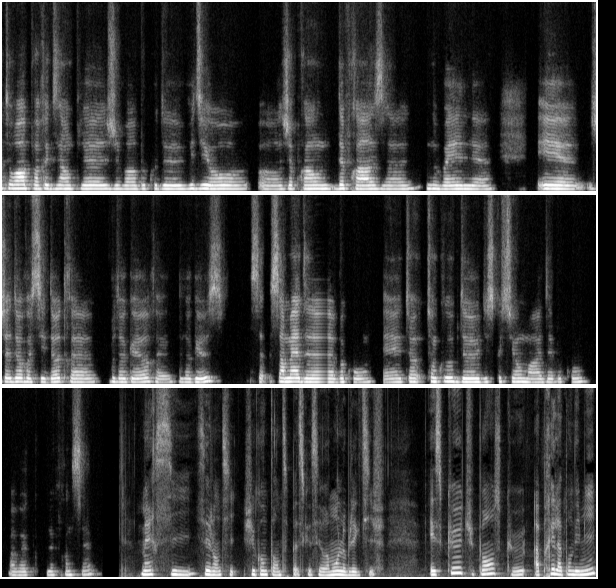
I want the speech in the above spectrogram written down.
toi, par exemple, je vois beaucoup de vidéos, j'apprends des phrases nouvelles et j'adore aussi d'autres blogueurs et blogueuses ça, m'aide euh, beaucoup. Et ton, club de discussion m'a aidé beaucoup avec le français. Merci, c'est gentil. Je suis contente parce que c'est vraiment l'objectif. Est-ce que tu penses que après la pandémie,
